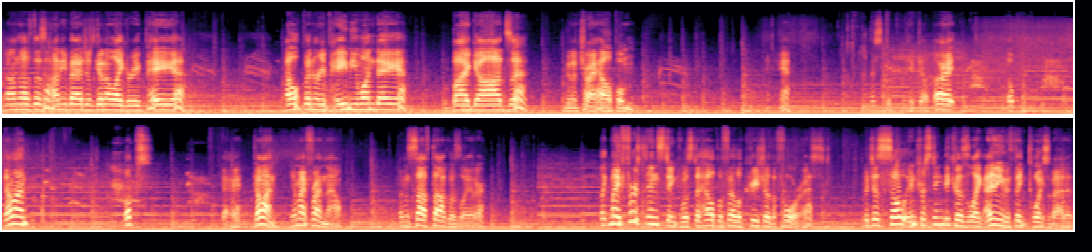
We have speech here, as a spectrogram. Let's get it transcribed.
I don't know if this honey badger is gonna like repay, help and repay me one day. By gods, I'm gonna try help him. Yeah. Let's go pick up. All right. Oh, come on. Whoops. Okay, come on. You're my friend now. I'm Having soft tacos later. Like, my first instinct was to help a fellow creature of the forest. Which is so interesting because, like, I didn't even think twice about it.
